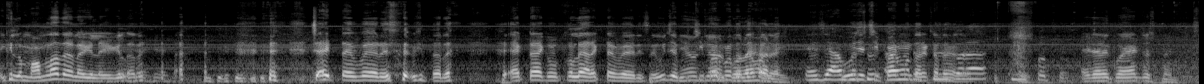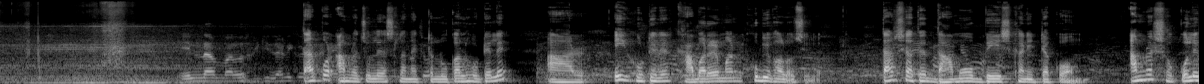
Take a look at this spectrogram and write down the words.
এগুলো মামলা দেয় না গেলে এগুলো চারটায় রয়েছে ভিতরে। একটা এক করলে আরেকটা বয়ে রয়েছে ওই যে চিপার মতো দেখা যায়। এই যে আমরা ওই যে চিপার মতো আরেকটা দেখা অ্যাডজাস্টমেন্ট নাম মারলো কি জানি তারপর আমরা চলে আসলাম একটা লোকাল হোটেলে আর এই হোটেলের খাবারের মান খুবই ভালো ছিল। তার সাথে দামও বেশ খানিকটা কম। আমরা সকলে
